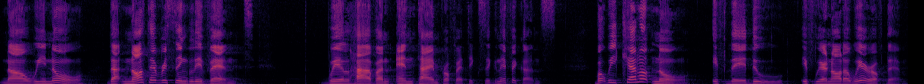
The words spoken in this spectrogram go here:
Now we know that not every single event will have an end time prophetic significance, but we cannot know if they do if we are not aware of them.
